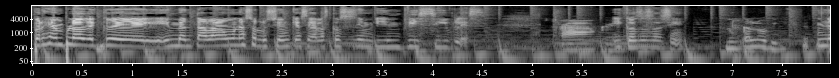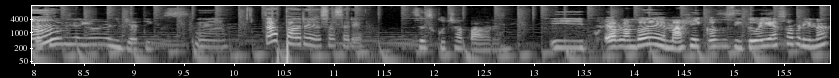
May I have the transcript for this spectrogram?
Por ejemplo, de que inventaba una solución que hacía las cosas in- invisibles Ah, ok. y cosas así. Nunca lo vi. ¿No? Eso lo vi yo en Jetix. Mm. Estaba padre esa serie. Se escucha padre. Y hablando de magia y cosas así, ¿tú veías Sabrina?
